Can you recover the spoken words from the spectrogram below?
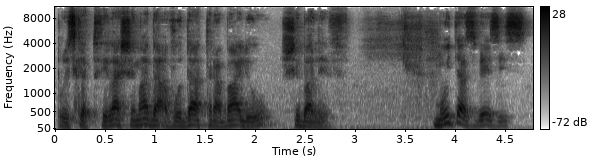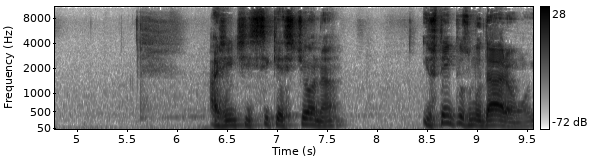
Por isso que a tefilá é chamada avodá, trabalho, shebalev. Muitas vezes, a gente se questiona, e os tempos mudaram,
